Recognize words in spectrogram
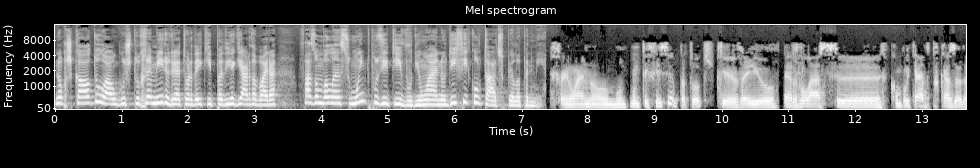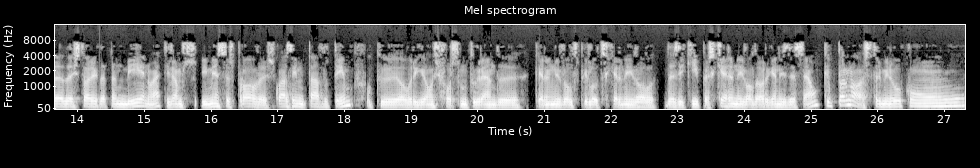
No rescaldo, Augusto Ramiro, diretor da equipa de Aguiar da Beira, faz um balanço muito positivo de um ano dificultado pela pandemia. Foi um ano muito, muito difícil para todos, que veio a revelar-se complicado por causa da, da, história da pandemia, não é? Tivemos imensas provas quase em metade do tempo, o que obriga a um esforço muito grande quer a nível dos pilotos, quer a nível das equipas, quer a nível da organização, que para nós terminou com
